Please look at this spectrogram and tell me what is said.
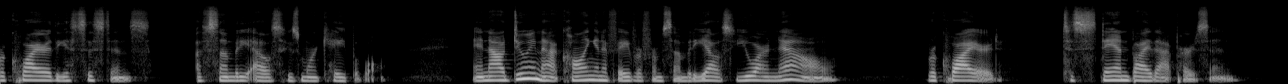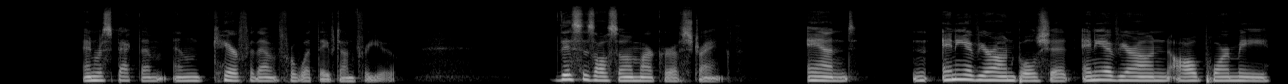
require the assistance of somebody else who's more capable. And now, doing that, calling in a favor from somebody else, you are now required to stand by that person and respect them and care for them for what they've done for you. This is also a marker of strength. And any of your own bullshit, any of your own all poor me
